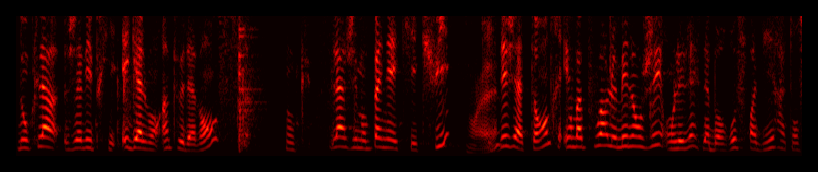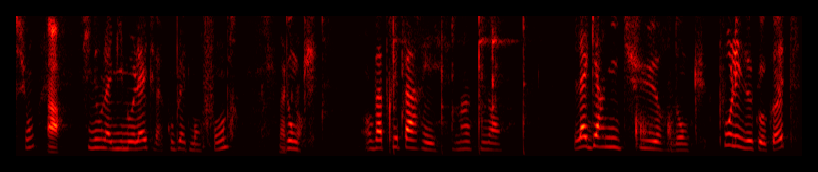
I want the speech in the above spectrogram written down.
Donc là, j'avais pris également un peu d'avance. Donc là, j'ai mon panais qui est cuit, Ouais. déjà tendre, et on va pouvoir le mélanger. On les laisse d'abord refroidir, attention. Ah. Sinon, la mimolette va complètement fondre. Donc, on va préparer maintenant la garniture donc pour les œufs cocottes.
